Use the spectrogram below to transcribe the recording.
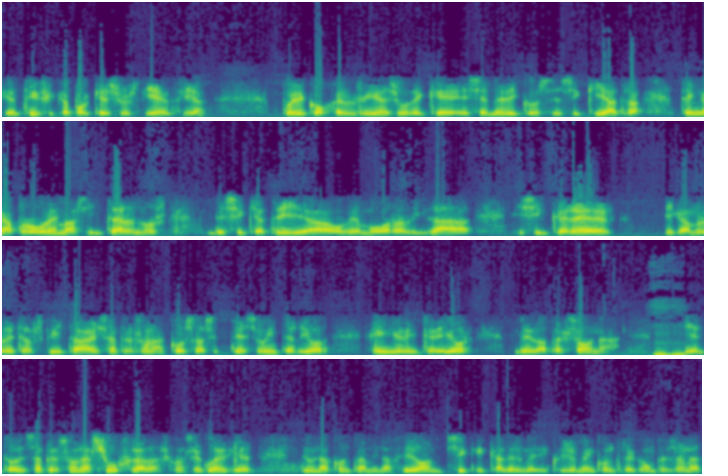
científica, porque eso es ciencia, puede coger el riesgo de que ese médico, ese psiquiatra, tenga problemas internos de psiquiatría o de moralidad y sin querer, digamos, le transmita a esa persona cosas de su interior en el interior de la persona. Y entonces esa persona sufra las consecuencias de una contaminación psíquica del médico. Yo me encontré con personas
